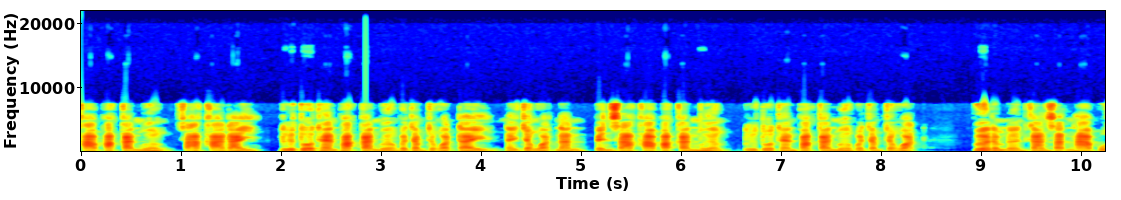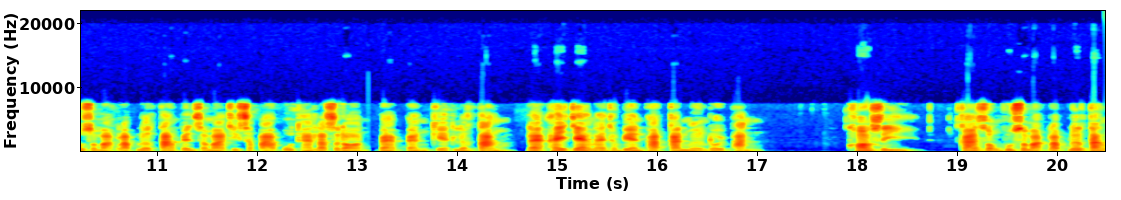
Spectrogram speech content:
ขาพรรคการเมืองสาขาใด หรือตัวแทนพรรคการเมืองประจำจังหวัดใด ในจังหวัดนั้นเป็นสาขาพรรคการเมือง หรือตัวแทนพรรคการเมืองประจำจังหวัด เพื่อดำเนินการสรรหาผู้สมัครรับเลือกตั้งเป็นสมาชิกสภาผู้แทนราษฎร แบบแบ่งเขตเลือกตั้ง และให้แจ้งในทะเบียนพรรคการเมืองโดยพันข้อ 4 การส่งผู้สมัครรับเลือกตั้ง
